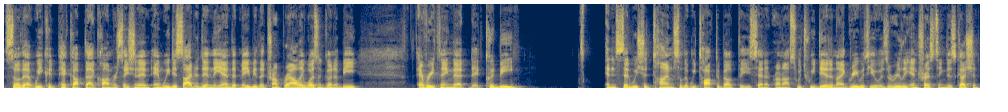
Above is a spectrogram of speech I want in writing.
so that we could pick up that conversation. And, and we decided in the end that maybe the Trump rally wasn't going to be everything that it could be. And instead, we should time so that we talked about the Senate runoffs, which we did. And I agree with you, it was a really interesting discussion.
